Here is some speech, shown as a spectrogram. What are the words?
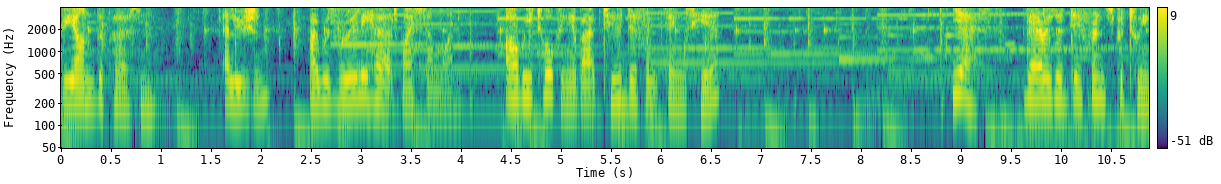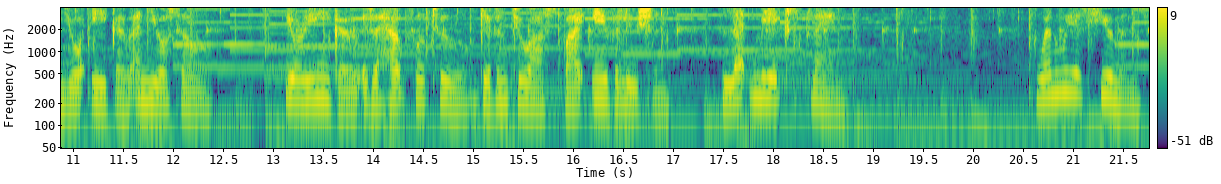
beyond the person? Illusion? I was really hurt by someone. Are we talking about two different things here? Yes, there is a difference between your ego and your soul. Your ego is a helpful tool given to us by evolution. Let me explain. When we as humans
